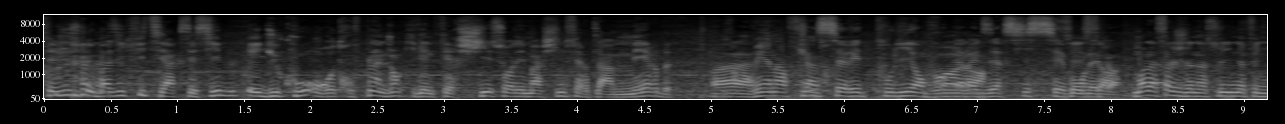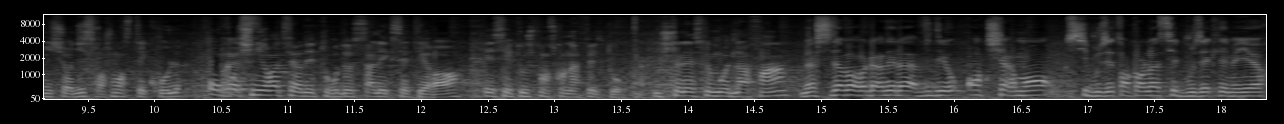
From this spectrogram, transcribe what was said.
C'est juste que Basic Fit c'est accessible et du coup on retrouve plein de gens qui viennent faire chier sur les machines, faire de la merde. Ils en ont rien à foutre. 15 séries de poulies en Voilà. premier exercice, c'est bon les gars. Moi la salle je donne un solide 9,5 sur 10, franchement c'était cool. On Bref. continuera de faire des tours de salle, etc. Et c'est tout, je pense qu'on a fait le tour. Je te laisse le mot de la fin. Merci d'avoir regardé la vidéo entièrement. Si vous êtes encore là, c'est que vous êtes les meilleurs.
